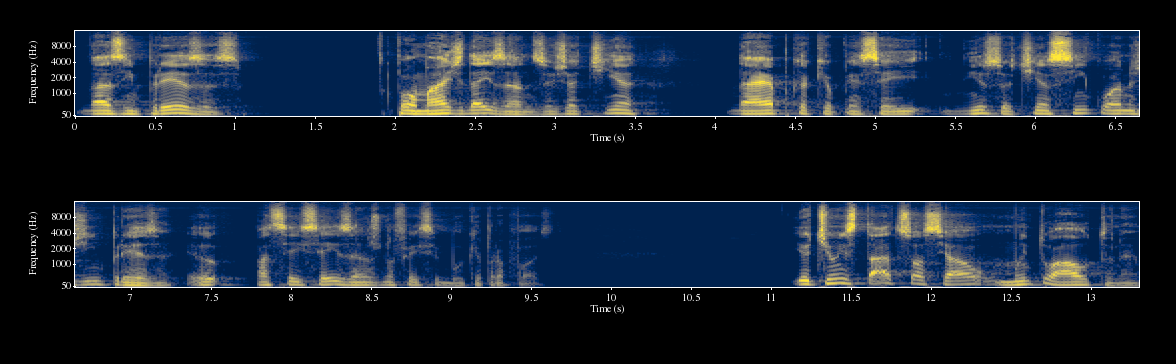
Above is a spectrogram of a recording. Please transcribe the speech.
nas empresas por mais de 10 anos. Eu já tinha, na época que eu pensei nisso, eu tinha 5 anos de empresa. Eu passei 6 anos no Facebook, a propósito. E eu tinha um status social muito alto, né?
